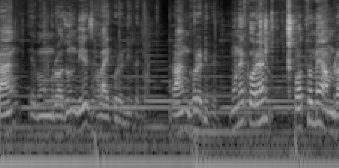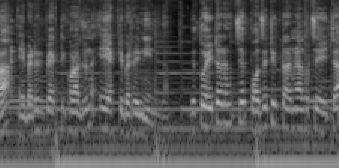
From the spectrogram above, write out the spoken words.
রাং এবং রজন দিয়ে ঝালাই করে নেবেন। রাং ধরে নেবেন। মনে করেন প্রথমে আমরা এই ব্যাটারি প্যাকটি করার জন্য এই একটি ব্যাটারি নিয়ে নিলাম। তো এটার হচ্ছে পজিটিভ টার্মিনাল হচ্ছে এইটা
